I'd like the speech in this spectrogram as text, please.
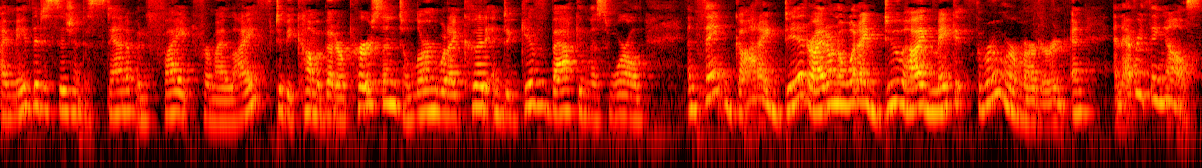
I made the decision to stand up and fight for my life, to become a better person, to learn what I could, and to give back in this world. And thank God I did, or I don't know what I'd do, how I'd make it through her murder and, and, and everything else.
